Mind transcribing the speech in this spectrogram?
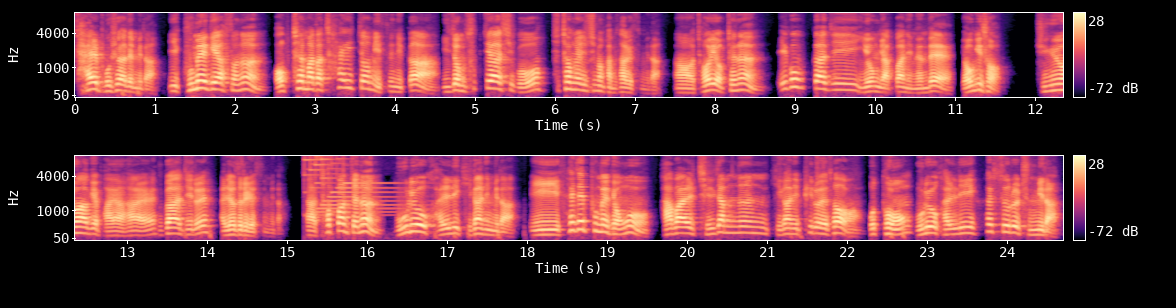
잘 보셔야 됩니다. 이 구매 계약서는 업체마다 차이점이 있으니까 이 점 숙지하시고 시청해 주시면 감사하겠습니다. 어, 저희 업체는 7가지 이용 약관이 있는데 여기서 중요하게 봐야 할 두 가지를 알려드리겠습니다. 자, 첫 번째는 무료 관리 기간입니다. 이 새 제품의 경우 가발 질 잡는 기간이 필요해서 보통 무료 관리 횟수를 줍니다.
